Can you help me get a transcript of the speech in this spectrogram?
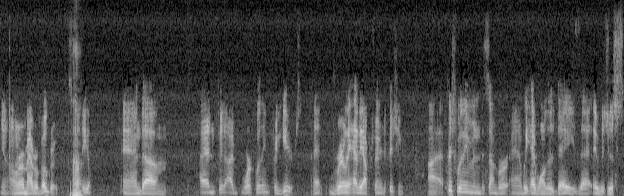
you know owner of Maverick Boat Group, Scott uh-huh. Deal, and um, I hadn't fished, I've worked with him for years, I rarely had the opportunity to fish him. I fished with him in December, and we had one of those days that it was just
